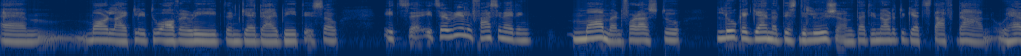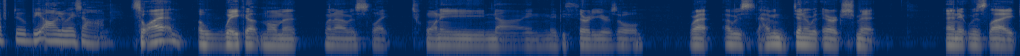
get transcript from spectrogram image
um, more likely to overeat and get diabetes. So it's a, it's a really fascinating moment for us to look again at this delusion that in order to get stuff done, we have to be always on. So I had a wake up moment when I was like 29, maybe 30 years old, where I, I was having dinner with Eric Schmidt, and it was like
